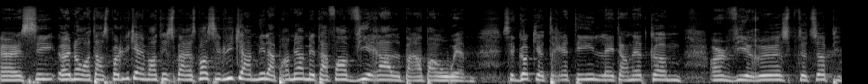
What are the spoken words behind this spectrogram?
Euh, c'est euh, non, attends, c'est pas lui qui a inventé le cyberespace, c'est lui qui a amené la première métaphore virale par rapport au web. C'est le gars qui a traité l'internet comme un virus puis tout ça, puis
